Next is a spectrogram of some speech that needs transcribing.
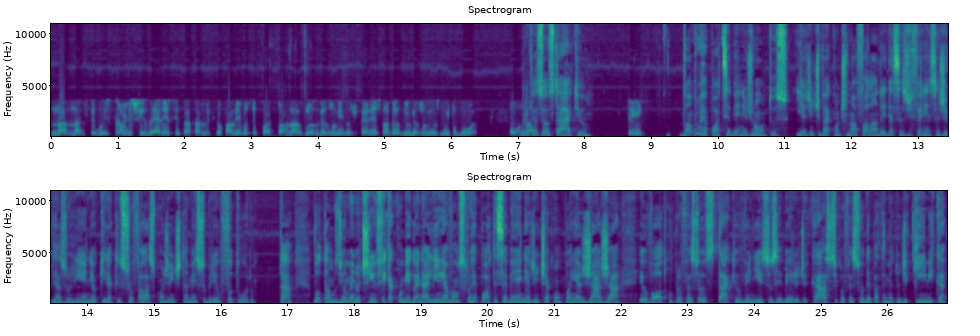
na, na, distribuição eles fizerem esse tratamento que eu falei, você pode tornar as duas gasolinas diferentes em gasolinas muito boas. Ou Professor Eustáquio? Sim. Vamos para o Repórter CBN juntos? E a gente vai continuar falando aí dessas diferenças de gasolina e eu queria que o senhor falasse com a gente também sobre o futuro tá? Voltamos em um minutinho, fica comigo aí na linha, vamos para o repórter CBN, a gente acompanha já já. Eu volto com o professor Stáquio Vinícius Ribeiro de Castro, professor do Departamento de Química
